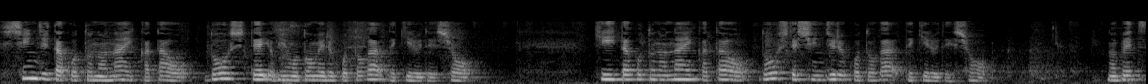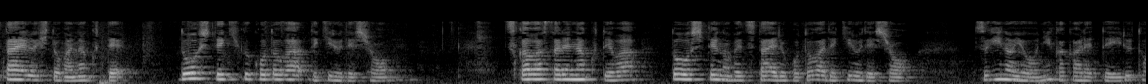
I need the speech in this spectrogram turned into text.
信じたことのない方をどうして呼び求めることができるでしょう？聞いたことのない方をどうして信じることができるでしょう？述べ伝える人がなくてどうして聞くことができるでしょう？使わされなくてはどうして述べ伝えることができるでしょう次のように書かれている通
